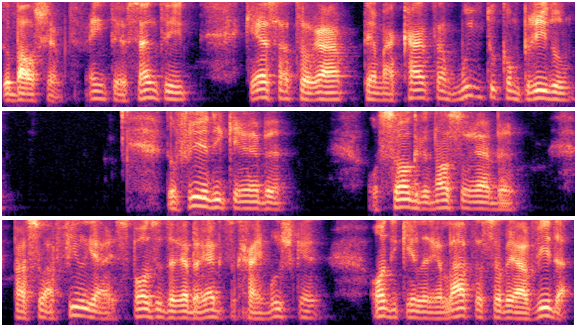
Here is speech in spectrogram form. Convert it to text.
do Baal Shem. É interessante que essa Torá tem uma carta muito comprida do Friedrich Rebbe, o sogro do nosso Rebbe, para sua filha, a esposa do Rebbe Rebbe Chaim Mushke, onde que ele relata sobre a vida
